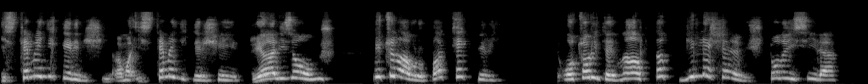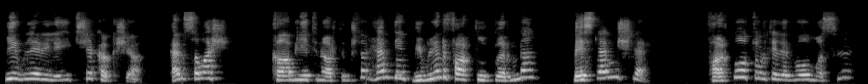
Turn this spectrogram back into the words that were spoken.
istemedikleri bir şey ama istemedikleri şey realize olmuş. Bütün Avrupa tek bir otoritenin altında birleşememiş. Dolayısıyla birbirleriyle iç içe kakışa hem savaş kabiliyetini artırmışlar hem de birbirleri farklılıklarından beslenmişler. farklı otoritelerin olması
